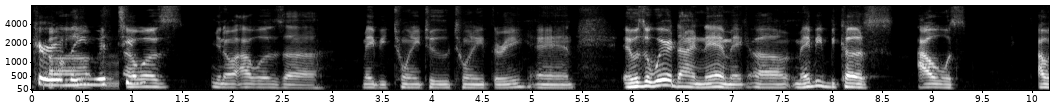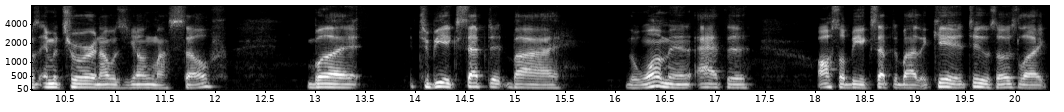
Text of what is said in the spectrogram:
Currently Uh, with I was, you know, I was uh maybe 22, 23 and it was a weird dynamic. Uh maybe because I was I was immature and I was young myself, but to be accepted by the woman, I had to also be accepted by the kid too. So it's like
